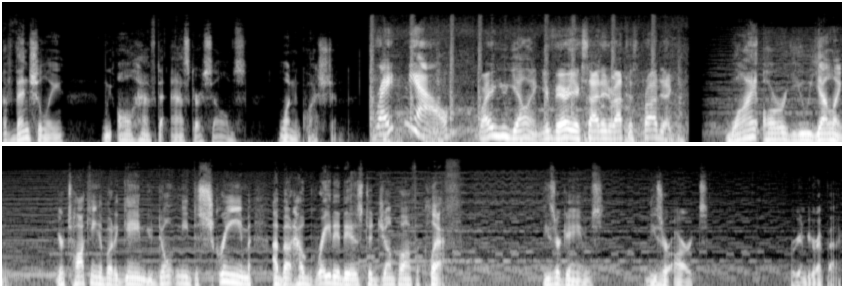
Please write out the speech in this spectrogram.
eventually we all have to ask ourselves one question. Right meow. Why are you yelling? You're very excited about this project. Why are you yelling? You're talking about a game. You don't need to scream about how great it is to jump off a cliff. These are games, these are art. We're going to be right back.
